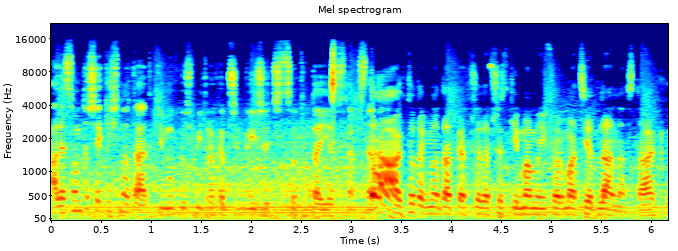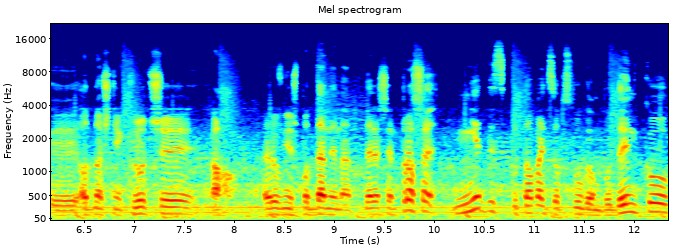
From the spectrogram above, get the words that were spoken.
ale są też jakieś notatki. Mógłbyś mi trochę przybliżyć, co tutaj jest napisane? Tak, tutaj w notatkach przede wszystkim mamy informacje dla nas, tak, y, odnośnie kluczy, o, również pod danym adresem. Proszę nie dyskutować z obsługą budynku,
